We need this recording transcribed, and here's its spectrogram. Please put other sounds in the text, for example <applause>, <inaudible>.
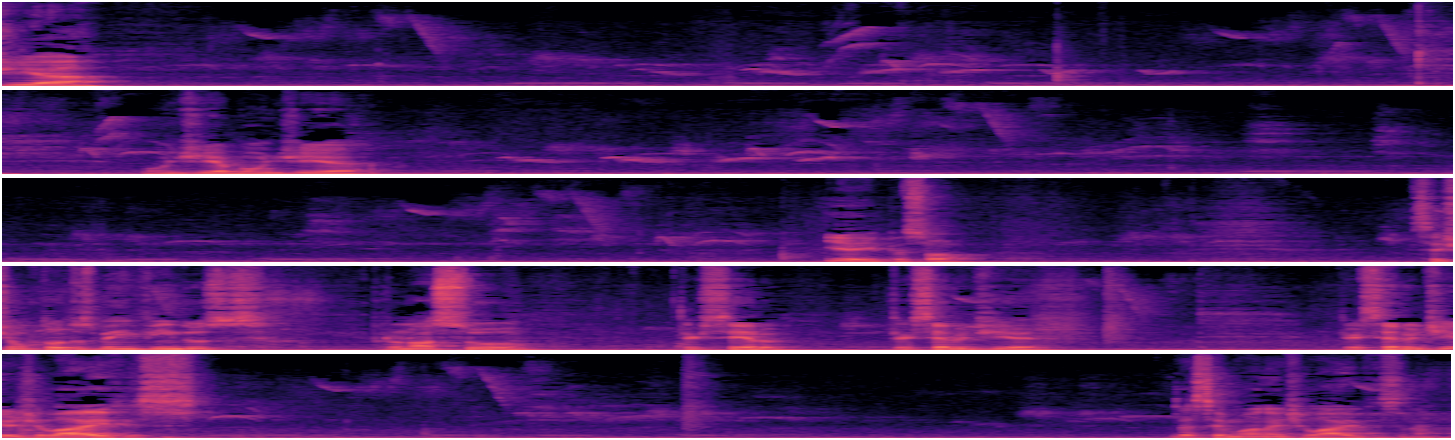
Dia. Bom dia, bom dia. E aí, pessoal? Sejam todos bem-vindos para o nosso terceiro, terceiro dia Terceiro dia de lives. Da semana de lives, né?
